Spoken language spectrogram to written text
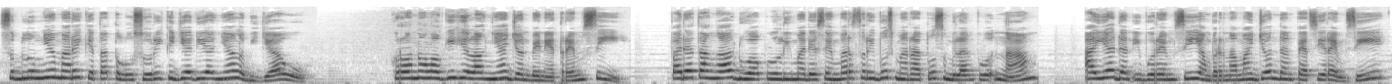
Sebelumnya mari kita telusuri kejadiannya lebih jauh. Kronologi hilangnya John Bennett Ramsey pada tanggal 25 Desember 1996, ayah dan ibu Ramsey yang bernama John dan Patsy Ramsey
